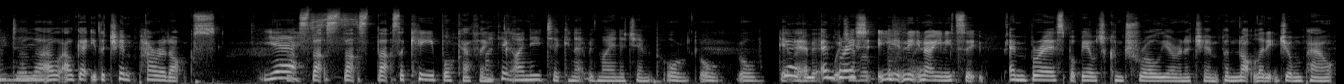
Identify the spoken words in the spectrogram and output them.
I do. I'll, I'll get you the chimp paradox. Yes, That's that's that's that's a key book. I think. I think I need to connect with my inner chimp, or or, or get yeah, rid of it. embrace. You, you know, you need to embrace, but be able to control your inner chimp and not let it jump out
